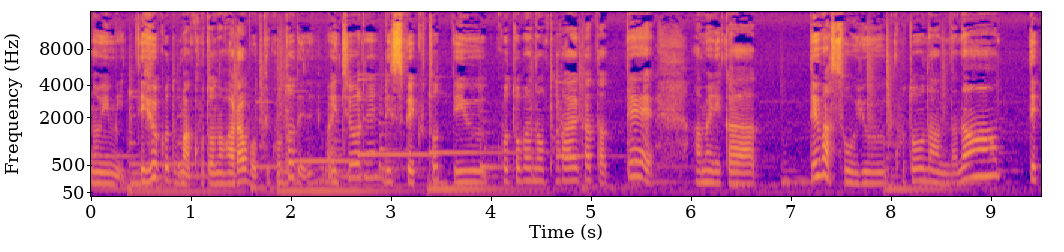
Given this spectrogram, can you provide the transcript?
の意味っていうことまあ事の腹をってことでね、まあ、一応ねリスペクトっていう言葉の捉え方ってアメリカではそういうことなんだなって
